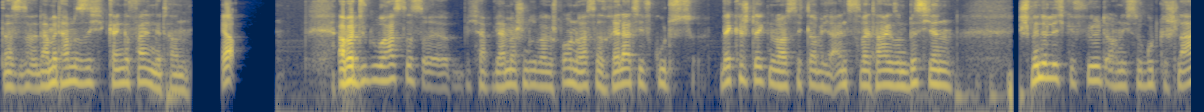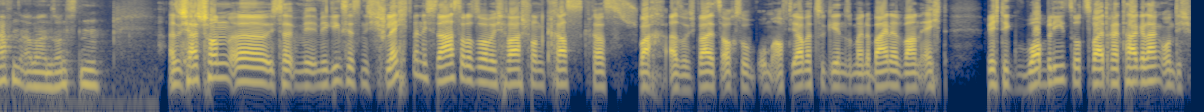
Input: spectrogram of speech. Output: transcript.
das, damit haben sie sich keinen Gefallen getan. Ja. Aber du, du hast das, äh, ich hab, wir haben ja schon drüber gesprochen, du hast das relativ gut weggesteckt und du hast dich, glaube ich, ein, zwei Tage so ein bisschen schwindelig gefühlt, auch nicht so gut geschlafen, aber ansonsten also ich hatte schon, äh, ich, mir, mir ging es jetzt nicht schlecht, wenn ich saß oder so, aber ich war schon krass, krass schwach. Also ich war jetzt auch so, um auf die Arbeit zu gehen, so meine Beine waren echt richtig wobbly, so zwei, drei Tage lang. Und ich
